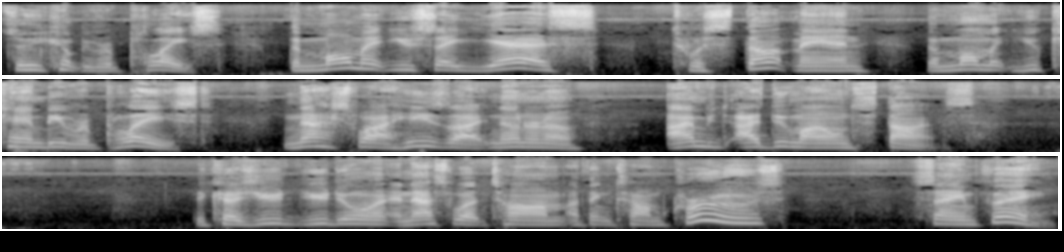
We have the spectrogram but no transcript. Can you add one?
so he couldn't be replaced. The moment you say yes to a stunt man, the moment you can be replaced. And that's why he's like, no, no, no. I'm, I do my own stunts. Because you you doing, and that's what Tom, I think Tom Cruise, same thing.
